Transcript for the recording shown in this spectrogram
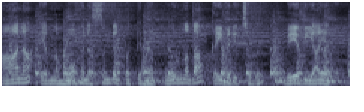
ആന എന്ന മോഹന സങ്കല്പത്തിന് പൂർണത കൈവരിച്ചത് വേദിയായത്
